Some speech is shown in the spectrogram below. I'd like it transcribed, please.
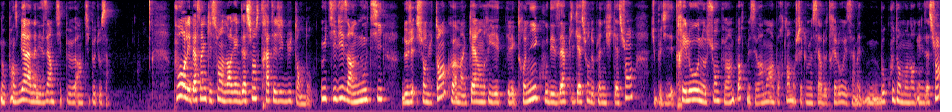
Donc pense bien à analyser un petit peu, un petit peu tout ça. Pour les personnes qui sont en organisation stratégique du temps, donc utilise un outil de gestion du temps comme un calendrier électronique ou des applications de planification. Tu peux utiliser Trello, Notion, peu importe, mais c'est vraiment important. Moi, je sais que je me sers de Trello et ça m'aide beaucoup dans mon organisation.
